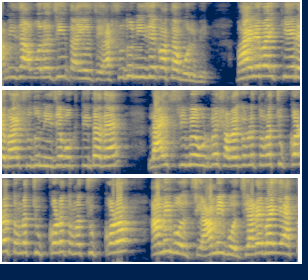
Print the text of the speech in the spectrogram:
আমি যা বলেছি তাই হচ্ছে আর শুধু নিজে কথা বলবে। ভাই রে ভাই, কে রে ভাই? শুধু নিজে বক্তৃতা দেয়। লাইভ স্ট্রিমে উঠবে, সবাইকে বলে, তোমরা চুপ করো, তোমরা চুপ করো, তোমরা চুপ করো। আমি বলছি আমি বলছি, আরে ভাই, এত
